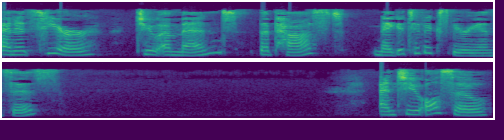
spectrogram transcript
and it's here to amend the past negative experiences and to also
